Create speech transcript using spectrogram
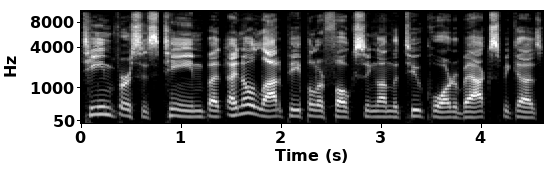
team versus team. But I know a lot of people are focusing on the two quarterbacks because,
